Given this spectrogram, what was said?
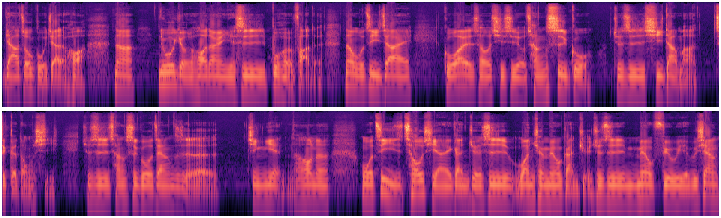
亚洲国家的话，那如果有的话，当然也是不合法的。那我自己在国外的时候，其实有尝试过，就是吸大麻这个东西，就是尝试过这样子的经验。然后呢，我自己抽起来感觉是完全没有感觉，就是没有 feel，也不像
